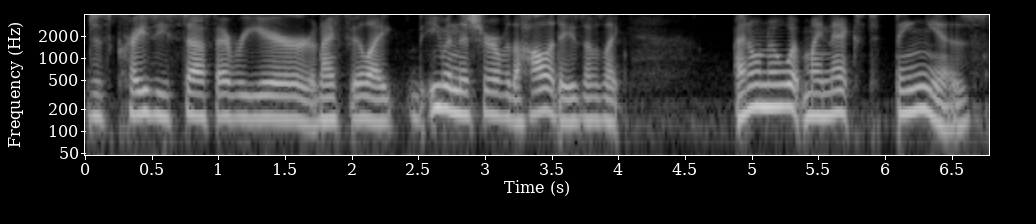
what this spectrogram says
just crazy stuff every year. And I feel like even this year over the holidays, I was like, I don't know what my next thing is,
